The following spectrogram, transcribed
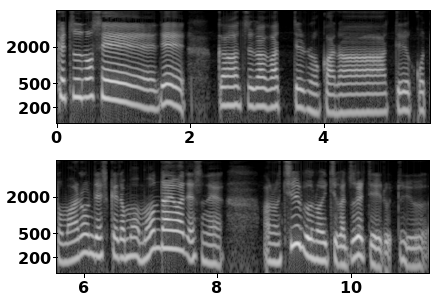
血のせいで、圧が上がってるのかなーっていうこともあるんですけども、問題はですね、あの、チューブの位置がずれているという。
